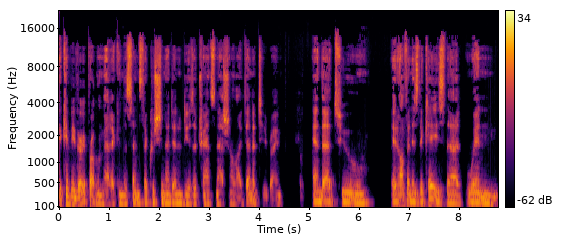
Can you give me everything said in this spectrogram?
it, can be very problematic in the sense that Christian identity is a transnational identity, right? And that to it often is the case that when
